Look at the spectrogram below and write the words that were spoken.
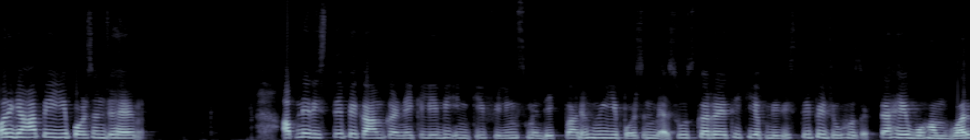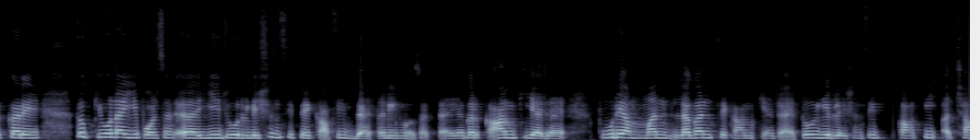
और यहाँ पे ये पर्सन जो है अपने रिश्ते पे काम करने के लिए भी इनकी फीलिंग्स में देख पा रही हूँ। ये पर्सन महसूस कर रहे थे कि अपने रिश्ते पे जो हो सकता है, वो हम वर्क करें। तो क्यों ना ये पर्सन ये जो रिलेशनशिप है काफ़ी बेहतरीन हो सकता है। अगर काम किया जाए, पूरे मन लगन से काम किया जाए तो ये रिलेशनशिप काफ़ी अच्छा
